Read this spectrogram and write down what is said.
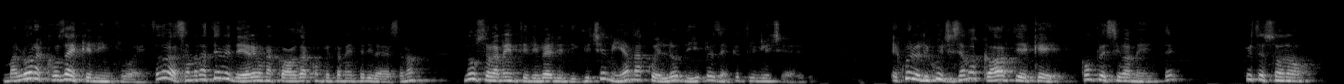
Ma allora cos'è che li influenza? Allora siamo andati a vedere una cosa completamente diversa, no? Non solamente i livelli di glicemia, ma quello di, per esempio, trigliceridi. E quello di cui ci siamo accorti è che complessivamente, queste sono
